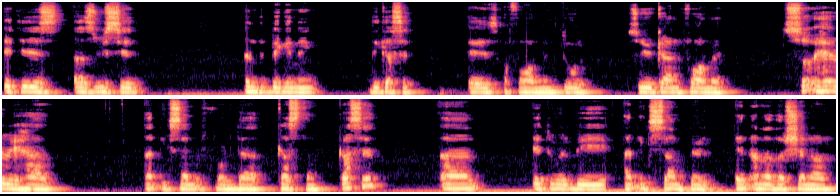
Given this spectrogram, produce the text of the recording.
it is as we said in the beginning the gusset is a forming tool. So you can form it. So here we have an example for that custom gusset and it will be an example in another channel.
